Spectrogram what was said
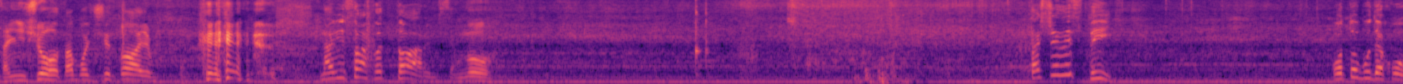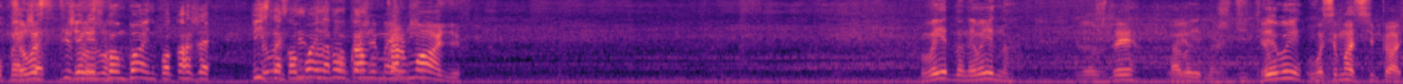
Та нічого, там отчитаємо. На вісах оттаримося. Ну. Та шелестить. Ото буде хоп. Шелестить Через комбайн покаже. Після Шелестить комбайна в покаже менше. кармані. Видно, не видно? Жди. Та видно. Ждіть. Диви. 18,5.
